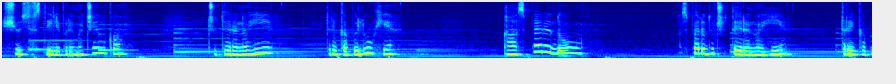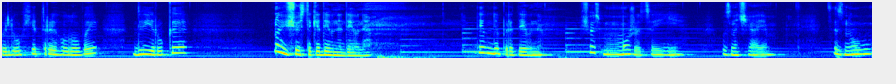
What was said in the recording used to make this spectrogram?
щось в стилі Примаченко. Чотири ноги, три капелюхи. А спереду, а спереду чотири ноги, три капелюхи, три голови, дві руки. Ну і щось таке дивне-дивне. Дивне придивне. Щось може це і означає. Це знову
